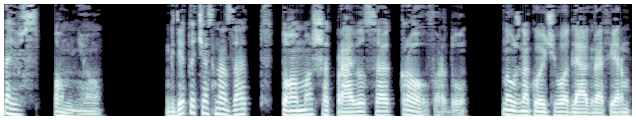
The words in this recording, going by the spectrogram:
«Да я вспомню. Где-то час назад Томаш отправился к Кроуфорду. Нужно кое-чего для агроферм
